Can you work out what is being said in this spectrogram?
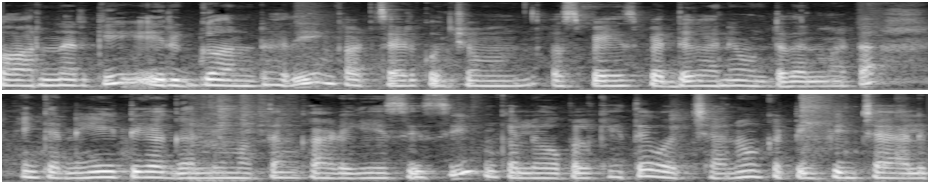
కార్నర్కి ఇరుగ్గా ఉంటుంది. ఇంకా అటు సైడ్ కొంచెం స్పేస్ పెద్దగానే ఉంటుంది అనమాట ఇంకా నీట్గా గల్లీ మొత్తం కడిగేసేసి ఇంకా లోపలికైతే వచ్చాను. ఇంకా టిఫిన్ చేయాలి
